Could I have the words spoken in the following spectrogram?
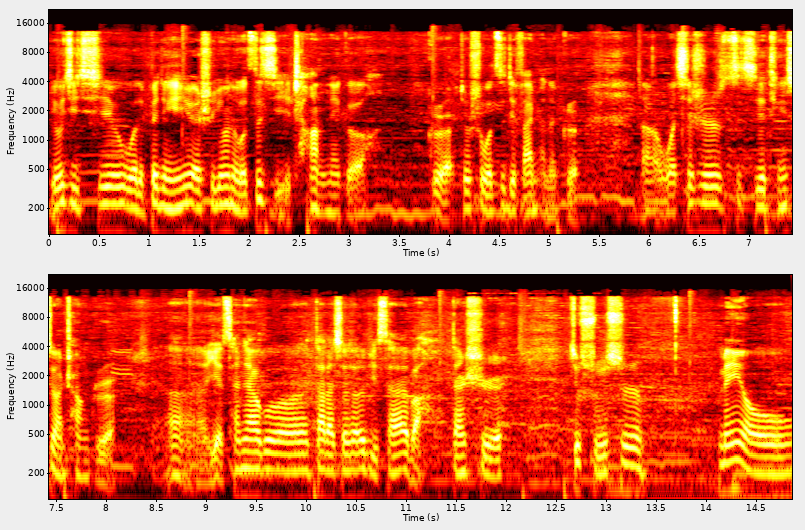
有几期我的背景音乐是用的我自己唱的那个歌，就是我自己翻唱的歌。呃，我其实自己也挺喜欢唱歌，呃，也参加过大大小小的比赛吧，但是就属于是没有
